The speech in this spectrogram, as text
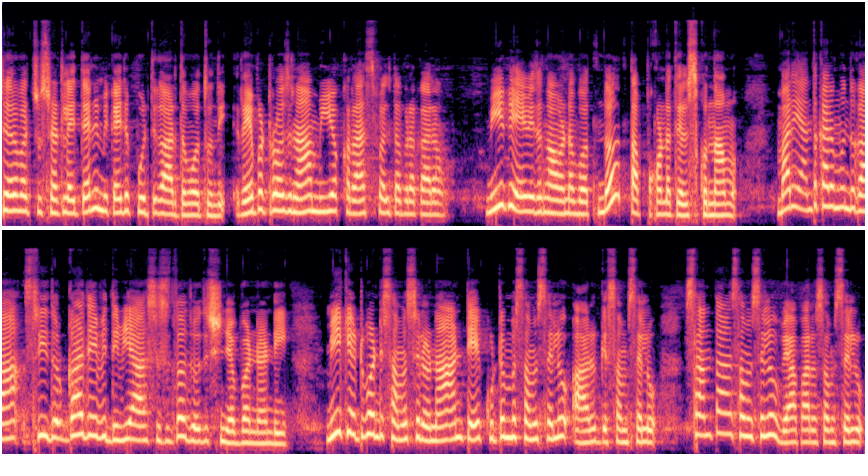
చివరి చూసినట్లయితే మీకైతే పూర్తిగా అర్థమవుతుంది. రేపటి రోజున మీ యొక్క రాశి ఫలితం ప్రకారం మీకు ఏ విధంగా ఉండబోతుందో తప్పకుండా తెలుసుకుందాము. మరి అంతకన్నా ముందుగా శ్రీ దుర్గాదేవి దివ్య ఆశీస్సుతో జ్యోతిష్యం చెప్పండి మీకు ఎటువంటి సమస్యలున్నా అంటే కుటుంబ సమస్యలు ఆరోగ్య సమస్యలు సంతాన సమస్యలు వ్యాపార సమస్యలు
